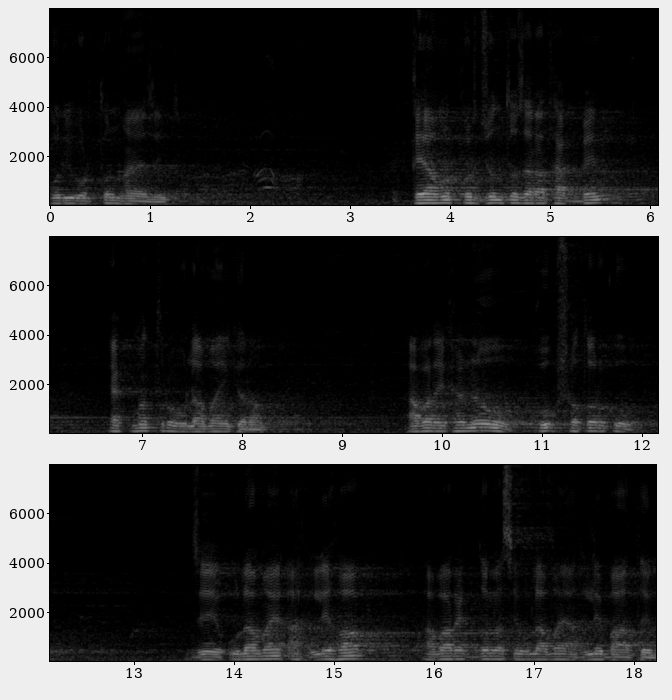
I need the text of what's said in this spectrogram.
পরিবর্তন হয়ে যেত। কেয়ামত পর্যন্ত যারা থাকবেন, একমাত্র ওলামাই কেরাম। আবার এখানেও খুব সতর্ক যে উলামায় আহলে হক, আবার একদল আছে উলামায় আহলে বাতেল।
